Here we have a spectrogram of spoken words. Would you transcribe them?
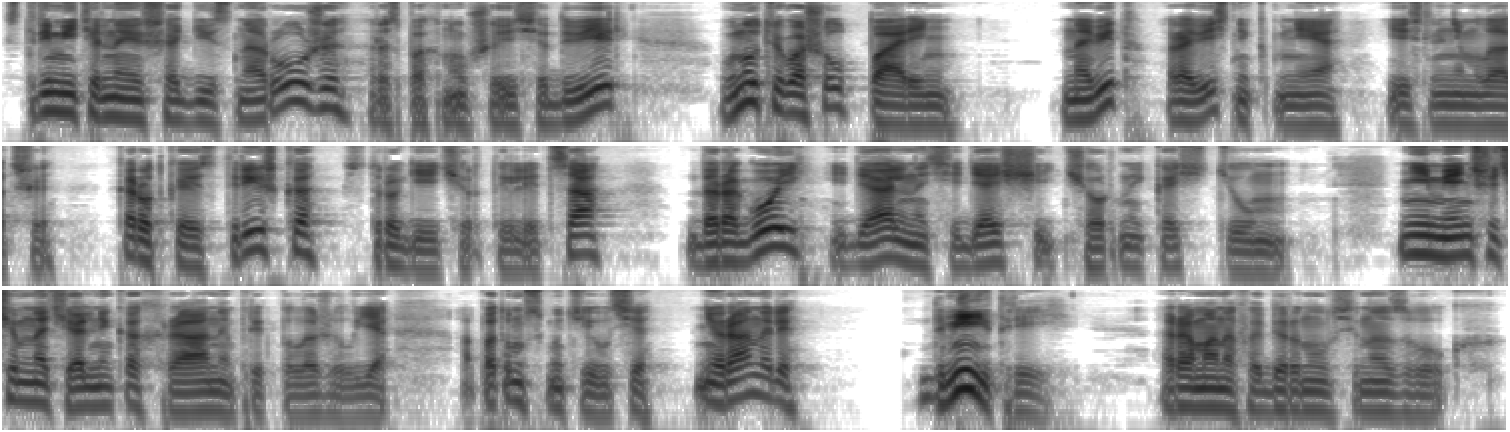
Стремительные шаги снаружи, распахнувшаяся дверь. Внутрь вошел парень. На вид ровесник мне — если не младше. Короткая стрижка, строгие черты лица, дорогой, идеально сидящий черный костюм. Не меньше, чем начальник охраны, предположил я, а потом смутился. Не рано ли? Дмитрий! Романов обернулся на звук.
